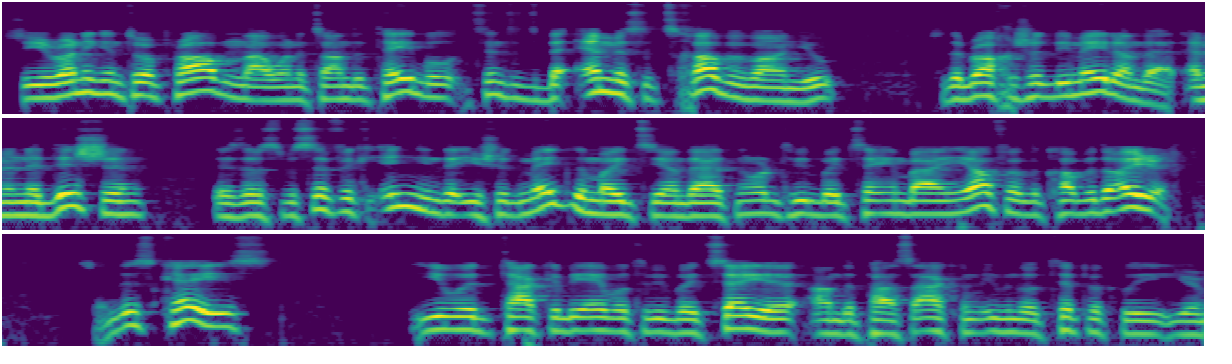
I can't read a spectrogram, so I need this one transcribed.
So you're running into a problem now when it's on the table, since it's be'emes, it's chaviv on you, so the bracha should be made on that. And in addition, there's a specific Indian that you should make the moitzi on that in order to be b'tzein by yafa the cover the oirich. So in this case, you would taka be able to be boitzeya on the pasakim, even though typically your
